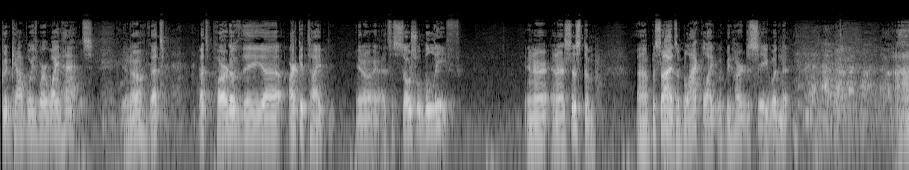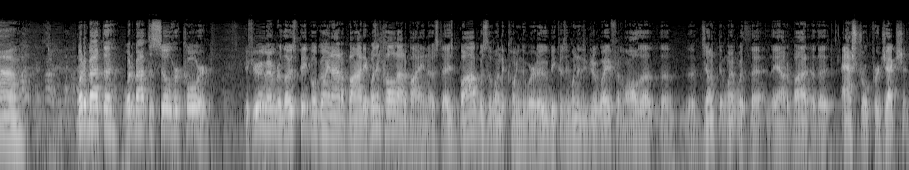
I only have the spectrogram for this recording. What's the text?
good cowboys wear white hats? You know, that's, that's part of the uh, archetype you know, it's a social belief in our, in our system. Uh, besides, a black light would be hard to see, wouldn't it? Uh, what, about the, what about the silver cord? If you remember those people going out of body, it wasn't called out of body in those days. Bob was the one that coined the word ooh because he wanted to get away from all the, the, the junk that went with the, the out of body, the astral projection.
